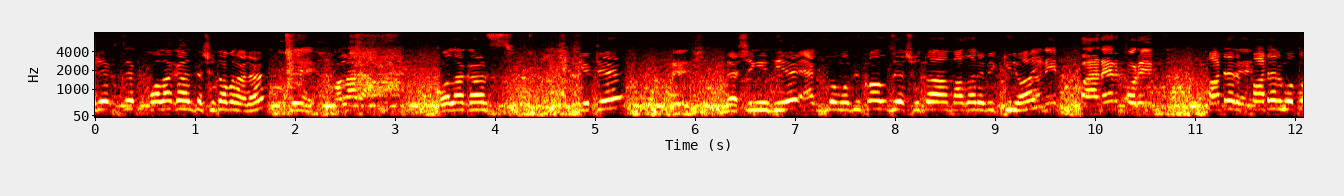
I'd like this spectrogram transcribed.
এটা হচ্ছে কলা গাছ দিয়ে সুতা বানা না কলা গাছ। কেটে মেশিনে দিয়ে একদম অবিকল যে সুতা বাজারে বিক্রি হয় মানে পাড়ের পরে পাটের পাটের মতো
